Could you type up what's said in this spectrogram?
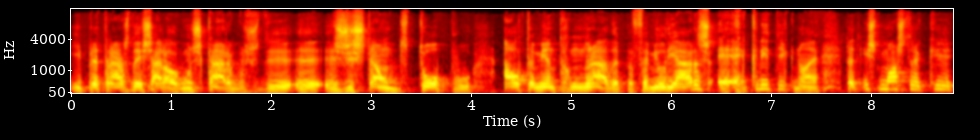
e para trás deixar alguns cargos de eh, gestão de topo altamente remunerada para familiares é, é crítico, não é? Portanto, isto mostra que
